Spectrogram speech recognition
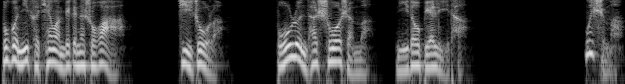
不过你可千万别跟他说话啊！记住了，不论他说什么，你都别理他。为什么？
